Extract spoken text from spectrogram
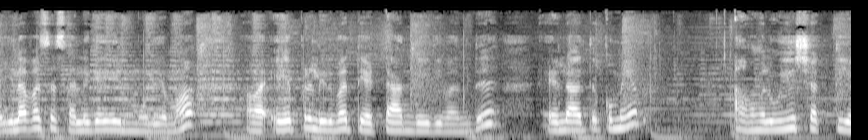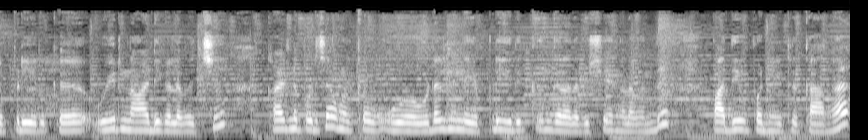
இலவச சலுகையின் மூலியமாக ஏப்ரல் இருபத்தி எட்டாம் தேதி வந்து எல்லாத்துக்குமே அவங்கள உயிர் சக்தி எப்படி இருக்குது உயிர் நாடிகளை வச்சு கண்டுபிடிச்சி அவங்களுக்கு உ- உடல்நிலை எப்படி இருக்குங்கிற விஷயங்களை வந்து பதிவு பண்ணிகிட்ருக்காங்க இருக்காங்க.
